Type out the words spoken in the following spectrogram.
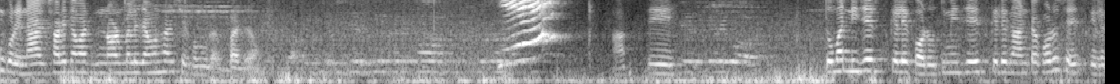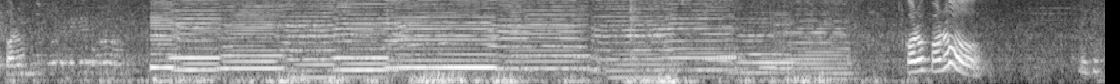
না ওরকম করি না আর সারি আমার নর্মালে যেমন হয় সেরকম বাজাও। আস্তে। তোমার নিজের স্কেলে করো তুমি যে স্কেলে গানটা করো সেই স্কেলে করো। করো করো। দেখেছ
